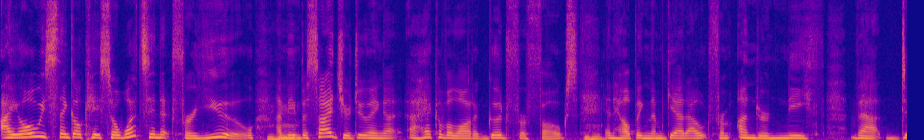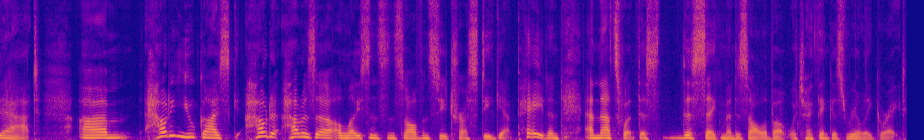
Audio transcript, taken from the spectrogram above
I always think, okay, so what's in it for you? Mm-hmm. I mean, besides you're doing a, a, heck of a lot of good for folks mm-hmm. and helping them get out from underneath that debt. Um, how do you guys? How do how does a, a licensed insolvency trustee get paid? And and that's what this this segment is all about, which I think is really great.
